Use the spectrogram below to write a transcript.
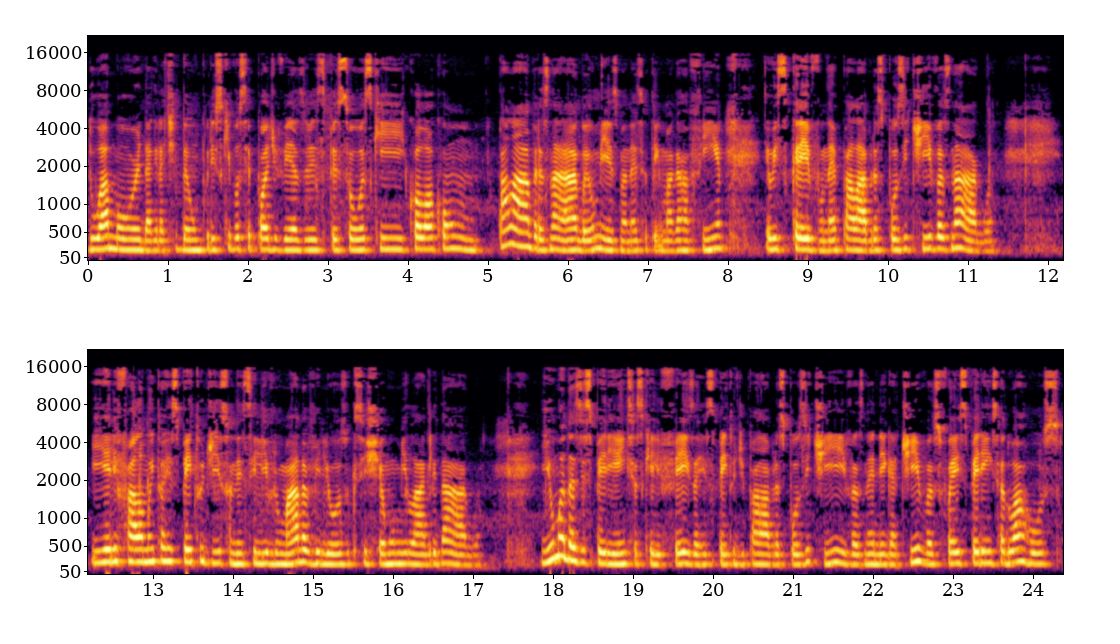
do amor, da gratidão. Por isso que você pode ver, às vezes, pessoas que colocam palavras na água. Eu mesma, né? Se eu tenho uma garrafinha, eu escrevo, né, palavras positivas na água. E ele fala muito a respeito disso nesse livro maravilhoso que se chama O Milagre da Água. E uma das experiências que ele fez a respeito de palavras positivas, né, negativas, foi a experiência do arroz.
